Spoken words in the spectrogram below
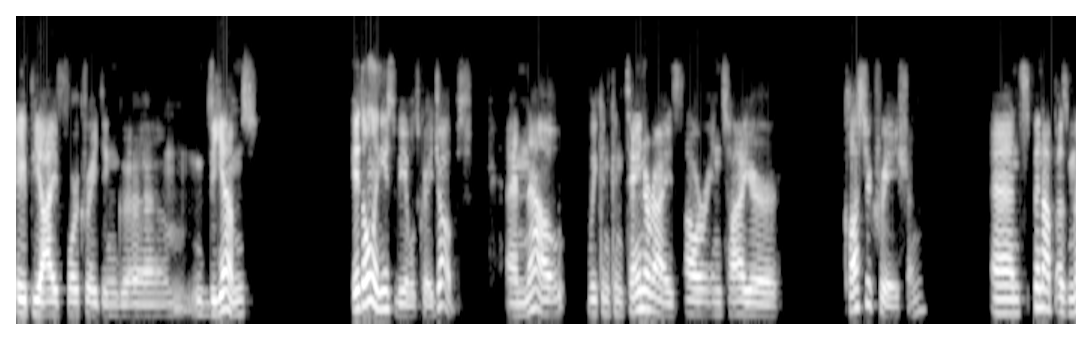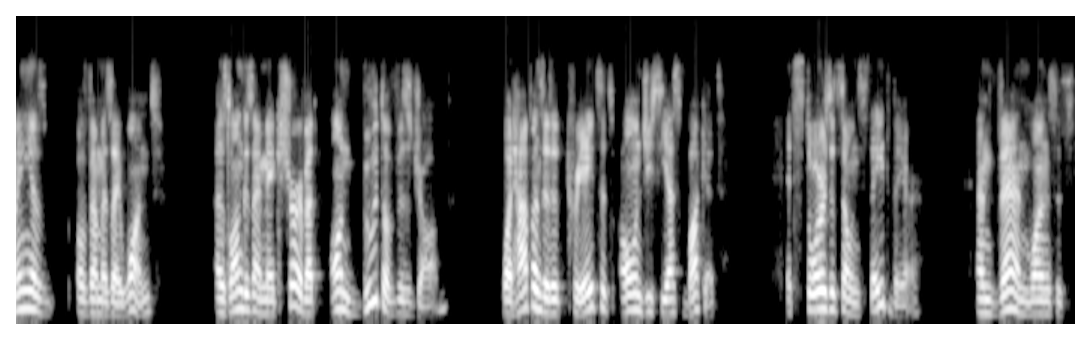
API for creating um, VMs. It only needs to be able to create jobs. And now we can containerize our entire cluster creation and spin up as many as, of them as I want, as long as I make sure that on boot of this job, what happens is it creates its own GCS bucket. It stores its own state there. And then once its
